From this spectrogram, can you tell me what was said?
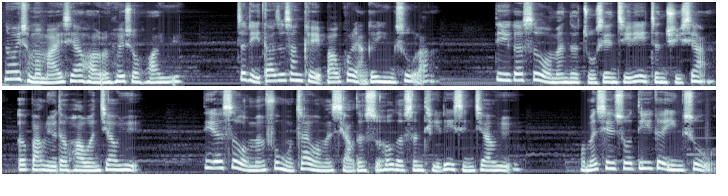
那为什么马来西亚华人会说华语？这里大致上可以包括两个因素啦。第一个是我们的祖先极力争取下而保留的华文教育；第二是我们父母在我们小的时候的身体力行教育。我们先说第一个因素：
